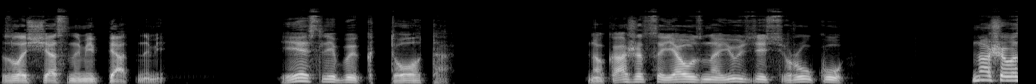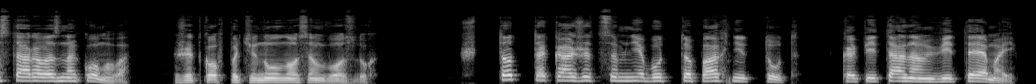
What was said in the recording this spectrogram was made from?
злосчастными пятнами? Если бы кто-то. Но, кажется, я узнаю здесь руку нашего старого знакомого. Житков потянул носом воздух. Что-то, кажется, мне будто пахнет тут капитаном Витемой.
